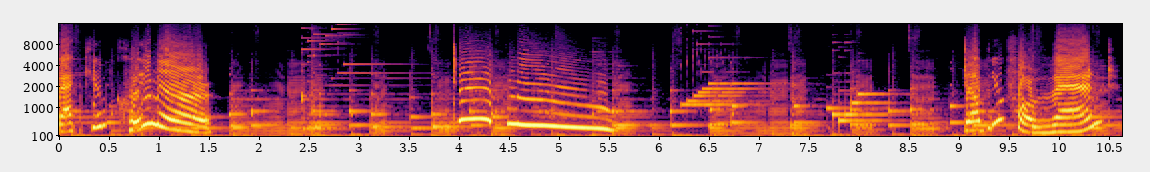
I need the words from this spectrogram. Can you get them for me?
vacuum cleaner. W. W for wand.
